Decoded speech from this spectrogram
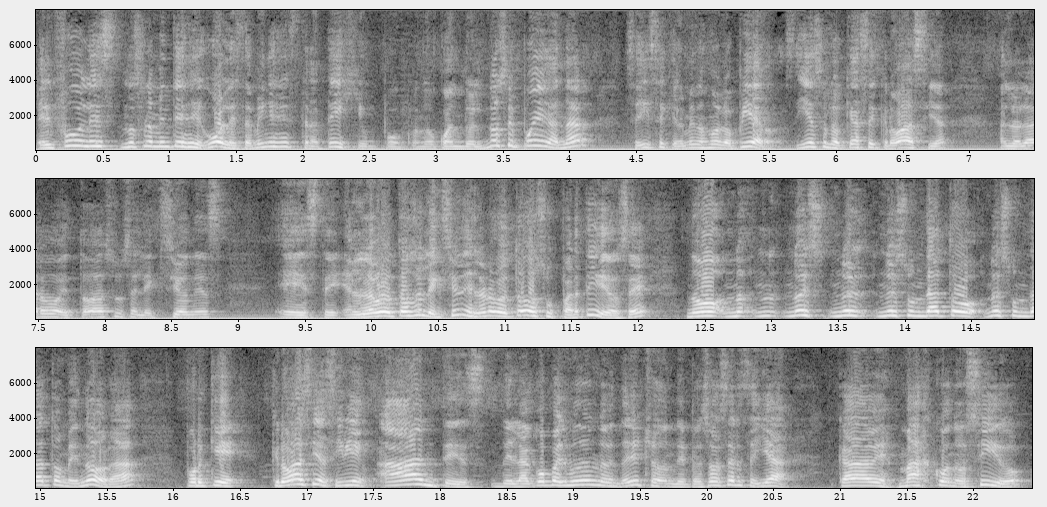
el fútbol es, no solamente es de goles, también es de estrategia un poco, ¿no? Cuando no se puede ganar, se dice que al menos no lo pierdas. Y eso es lo que hace Croacia a lo largo de todas sus elecciones, este, a lo largo de todas sus elecciones, a lo largo de todos sus partidos, ¿eh? No, no, no, es, no, no es un dato, no es un dato menor, ¿ah? Porque Croacia, si bien antes de la Copa del Mundo del 98, donde empezó a hacerse ya cada vez más conocido,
